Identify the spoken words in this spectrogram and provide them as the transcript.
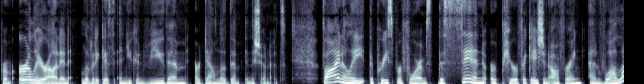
from earlier on in Leviticus, and you can view them or download them in the show notes. Finally, the priest performs the sin or purification offering, and voila,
